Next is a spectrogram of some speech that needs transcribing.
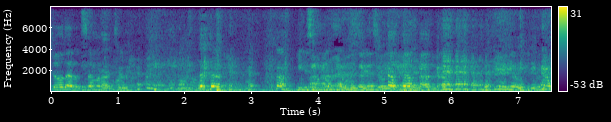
Show that at seminar too. He just went over that with his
